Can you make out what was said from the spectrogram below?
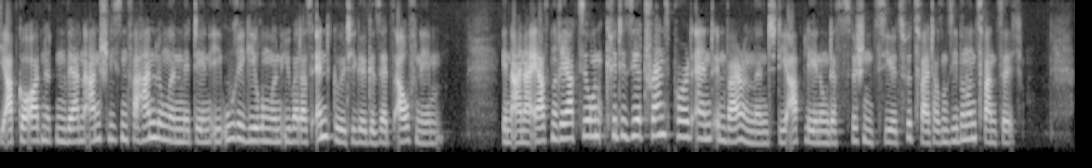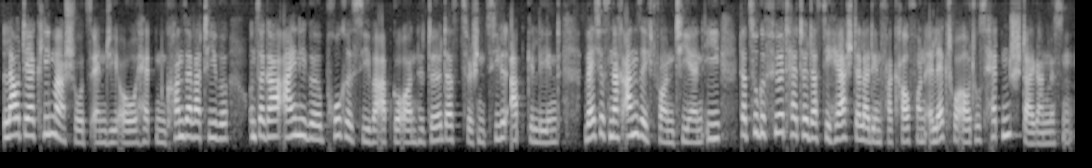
Die Abgeordneten werden anschließend Verhandlungen mit den EU-Regierungen über das endgültige Gesetz aufnehmen. In einer ersten Reaktion kritisiert Transport and Environment die Ablehnung des Zwischenziels für 2027. Laut der Klimaschutz-NGO hätten konservative und sogar einige progressive Abgeordnete das Zwischenziel abgelehnt, welches nach Ansicht von TNI dazu geführt hätte, dass die Hersteller den Verkauf von Elektroautos hätten steigern müssen.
